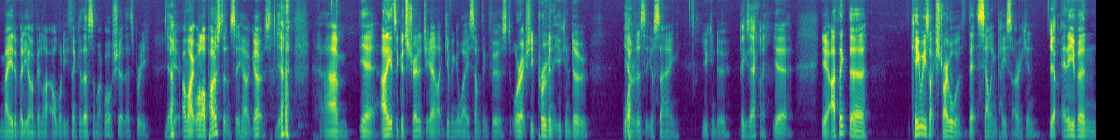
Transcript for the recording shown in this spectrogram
made a video and been like, oh, what do you think of this? I'm like, well, shit, that's pretty. Yeah. I'm like, well, I'll post it and see how it goes. Yeah. Um, Yeah, I think it's a good strategy. Yeah, like giving away something first, or actually proving that you can do what Yeah. it is that you're saying you can do. Exactly. Yeah, yeah. I think the Kiwis like struggle with that selling piece. I reckon. Yeah. and even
